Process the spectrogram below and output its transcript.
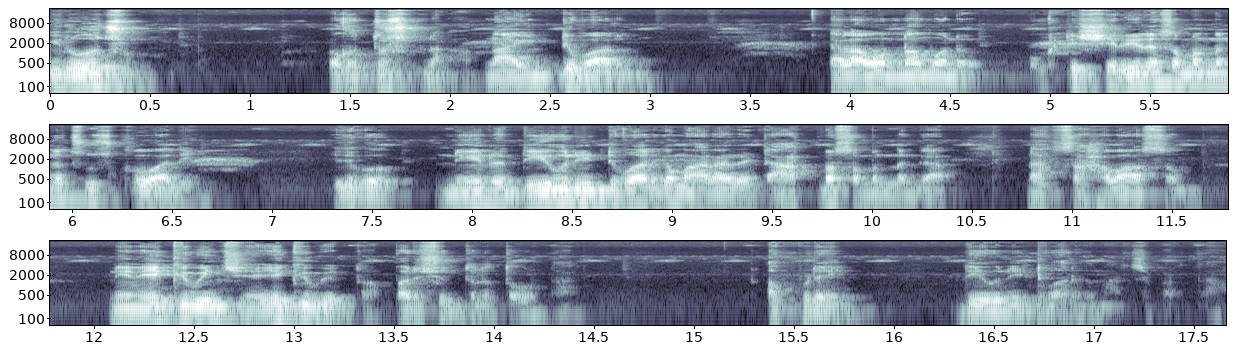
ఈరోజు ఒక తృష్ణ నా ఇంటి వారు ఎలా ఉన్నామో అని ఒకటి శరీర సంబంధంగా చూసుకోవాలి. ఇదిగో నేను దేవుని ఇంటి వారిగా మారాలంటే ఆత్మ సంబంధంగా నా సహవాసం నేను ఏకీవించి ఏకీవిత పరిశుద్ధులతో ఉండాలి. అప్పుడే దేవుని ఇంటి వారిగా మార్చబడతాను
